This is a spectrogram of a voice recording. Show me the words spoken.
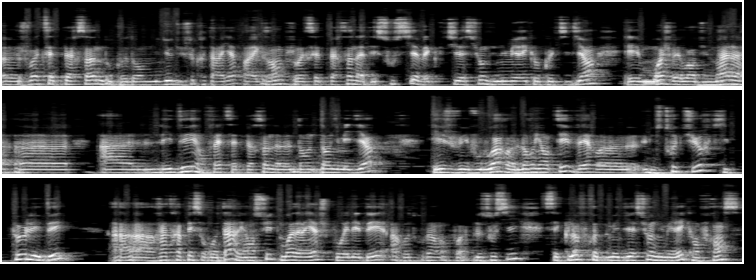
je vois que cette personne, donc dans le milieu du secrétariat par exemple, je vois que cette personne a des soucis avec l'utilisation du numérique au quotidien, et moi je vais avoir du mal à l'aider en fait cette personne dans, dans l'immédiat et je vais vouloir l'orienter vers euh, une structure qui peut l'aider à rattraper son retard et ensuite moi derrière je pourrais l'aider à retrouver un emploi. Le souci c'est que l'offre de médiation numérique en France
